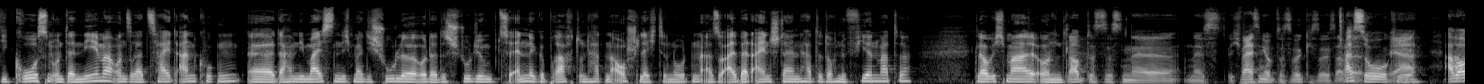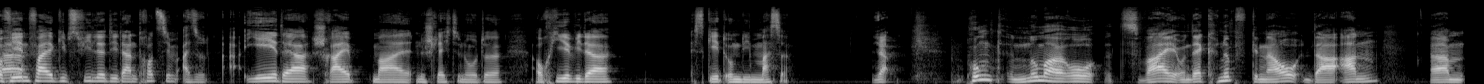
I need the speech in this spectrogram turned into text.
die großen Unternehmer unserer Zeit angucken, äh, da haben die meisten nicht mal die Schule oder das Studium zu Ende gebracht und hatten auch schlechte Noten. Also Albert Einstein hatte doch eine Vier in Mathe, glaube ich mal. Und Ich glaube, das ist eine, eine. Ich weiß nicht, ob das wirklich so ist. Aber, Ach so, okay. Ja. Aber, auf jeden Fall gibt's viele, die dann trotzdem, also jeder schreibt mal eine schlechte Note. Auch hier wieder, es geht um die Masse. Ja. Punkt Nummer zwei, und der knüpft genau da an. Ähm,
